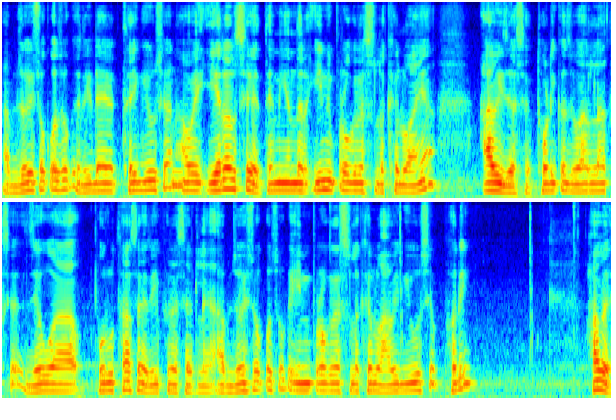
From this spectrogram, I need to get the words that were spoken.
આપ જોઈ શકો છો કે રિડાયરેક્ટ થઈ ગયું છે અને હવે એરર છે, તેની અંદર ઇન પ્રોગ્રેસ લખેલું અહીંયા. આવી જશે. થોડીક જ વાર લાગશે. જેવું આ પૂરું થશે રિફ્રેશ એટલે આપ જોઈ શકો છો કે ઇન પ્રોગ્રેસ લખેલું આવી ગયું છે ફરી. હવે,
